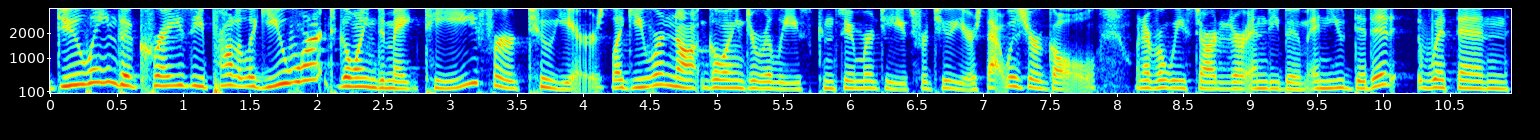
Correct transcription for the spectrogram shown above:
doing the crazy product. Like you weren't going to make tea for 2 years. Like you were not going to release consumer teas for 2 years. That was your goal whenever we started our indie boom. And you did it within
